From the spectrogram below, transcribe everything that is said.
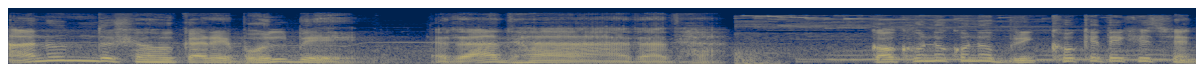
আনন্দ সহকারে বলবে, রাধা রাধা। কখনো কোনো বৃক্ষকে দেখেছেন?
